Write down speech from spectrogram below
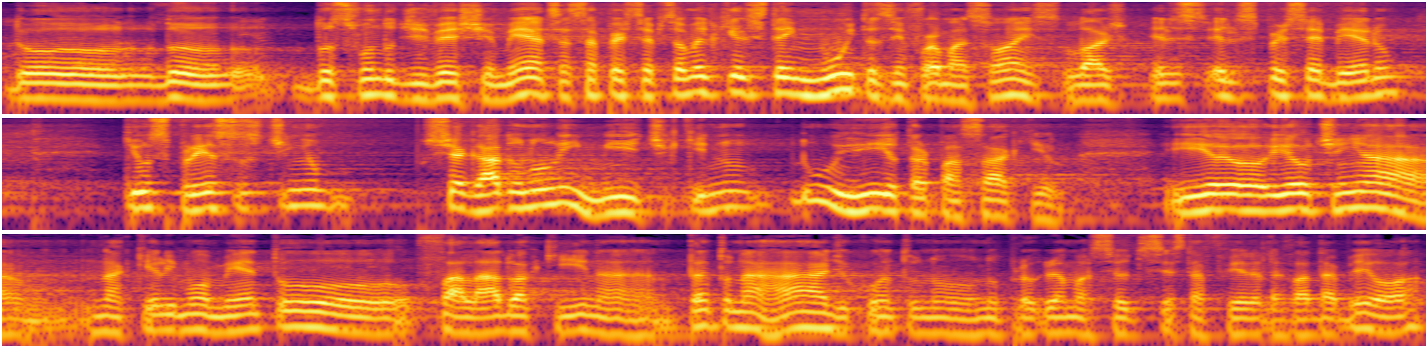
do, do, dos fundos de investimentos, essa percepção é que eles têm muitas informações, lógico, eles, eles perceberam que os preços tinham chegado no limite, que não, não ia ultrapassar aquilo. E eu, eu tinha, naquele momento, falado aqui, na, tanto na rádio quanto no, no programa seu de sexta-feira da Radar BO,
